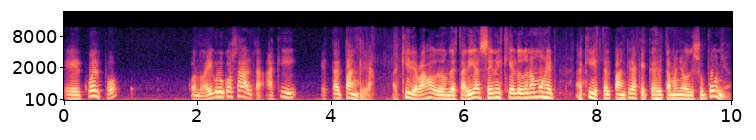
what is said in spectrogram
el cuerpo, cuando hay glucosa alta, aquí está el páncreas. Aquí debajo de donde estaría el seno izquierdo de una mujer, aquí está el páncreas que es el tamaño de su puño.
